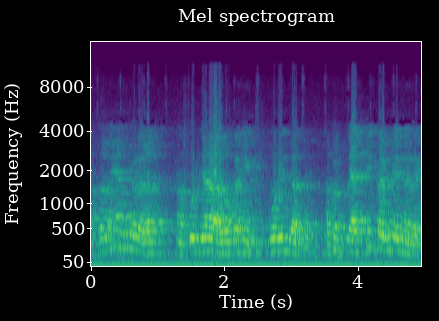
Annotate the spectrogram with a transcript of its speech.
आता नाही आमच्या घरात. पुढच्या लोकांनी मोडीत जात आता प्लॅस्टिक कंटेनर आहे.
